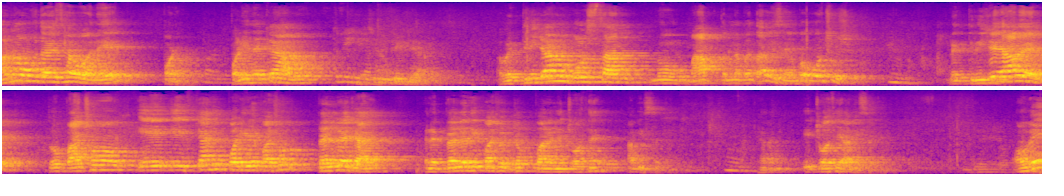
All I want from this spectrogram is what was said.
આનો ઉદય થયો અને પડ્યો. પડીને ક્યાં આવ્યો? ત્રીજા હવે ત્રીજાનું ગુણ સ્થાનનું માપ તમને બતાવીશ ને બહુ ઓછું છે. એટલે ત્રીજે આવે તો પાછો એ એ ક્યાંથી પડીને પાછો પહેલે જાય અને પહેલેથી પાછો જપ પાડીને ચોથે આવી શકે. એ ચોથે આવી શકે. હવે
